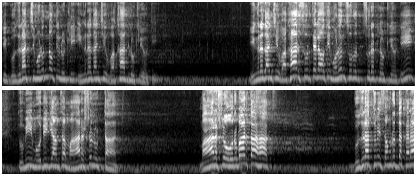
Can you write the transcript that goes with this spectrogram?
ती गुजरातची म्हणून नव्हती लुटली इंग्रजांची वखार लुटली होती. इंग्रजांची वखार सुरतेला होती म्हणून सुरत सुरत लुटली होती. तुम्ही मोदीजी आमचा महाराष्ट्र लुटतात. महाराष्ट्र ओरबाडता आहात. गुजरात तुम्ही समृद्ध करा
